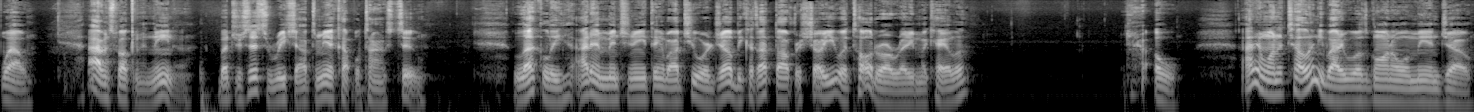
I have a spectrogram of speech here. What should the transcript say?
Well, I haven't spoken to Nina, but your sister reached out to me a couple times too. Luckily, I didn't mention anything about you or Joe because I thought for sure you had told her already, Michaela. Oh, I didn't want to tell anybody what was going on with me and Joe.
